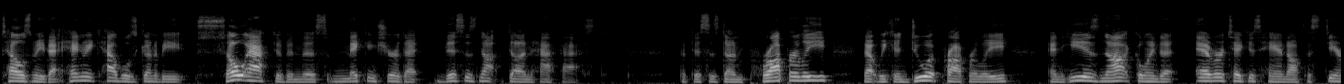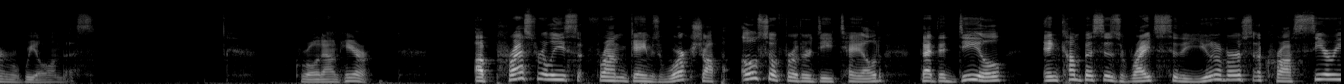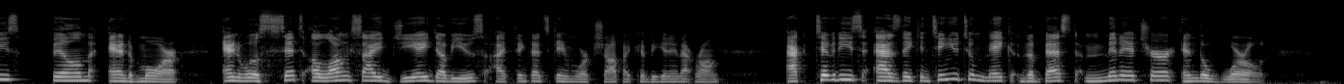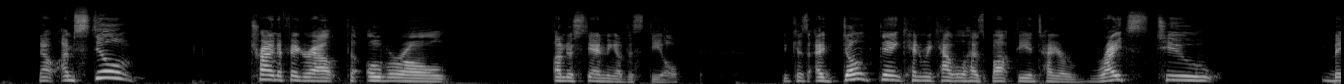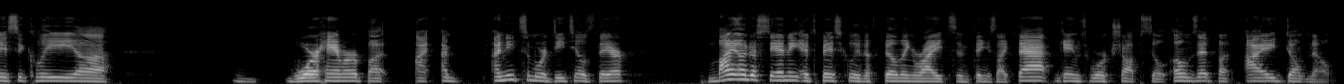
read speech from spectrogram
tells me that Henry Cavill is going to be so active in this, making sure that this is not done half-assed, that this is done properly, that we can do it properly, and he is not going to ever take his hand off the steering wheel on this. Scroll down here. A press release from Games Workshop also further detailed that the deal encompasses rights to the universe across series, film, and more, and will sit alongside GAW's, I think that's Game Workshop, I could be getting that wrong, activities as they continue to make the best miniature in the world. Now, I'm still trying to figure out the overall understanding of this deal because I don't think Henry Cavill has bought the entire rights to basically uh, Warhammer, but I, I'm I need some more details there. My understanding, it's basically the filming rights and things like that. Games Workshop still owns it, but I don't know.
